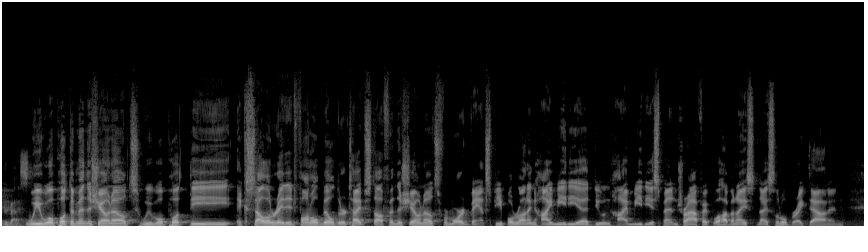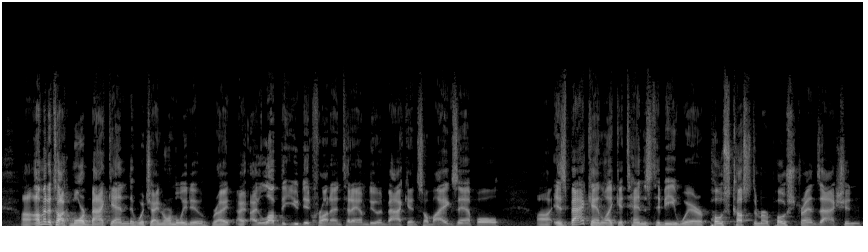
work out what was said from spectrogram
the best." We will put them in the show notes. We will put the accelerated funnel builder type stuff in the show notes for more advanced people running high media, doing high media spend traffic. We'll have a nice, nice little breakdown and uh, I'm going to talk more back end, which I normally do, right? I, I, love that you did front end today. I'm doing back end. So my example uh, is back end like it tends to be, where post customer, post transaction,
